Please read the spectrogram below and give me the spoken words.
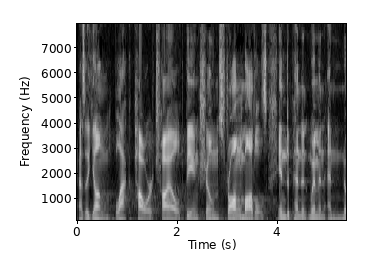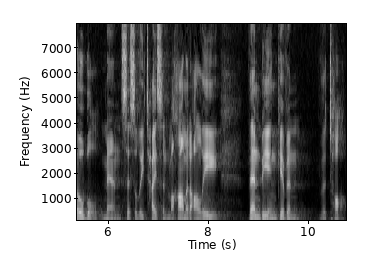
as a young black power child being shown strong models, independent women, and noble men, Cicely Tyson, Muhammad Ali, then being given the talk.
